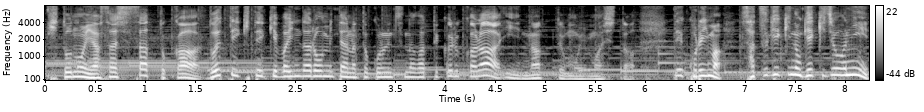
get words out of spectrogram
人の優しさとかどうやって生きていけばいいんだろうみたいなところにつながってくるからいいなって思いました。でこれ今殺撃の劇場に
